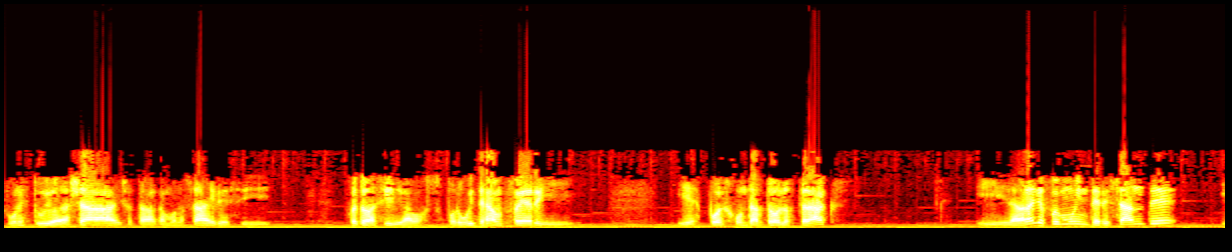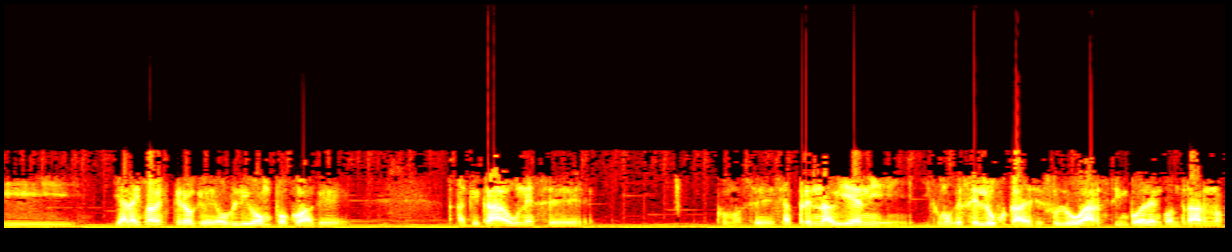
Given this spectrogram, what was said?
fue un estudio de allá y yo estaba acá en Buenos Aires y fue todo así, digamos, por WeTransfer y, y después juntar todos los tracks. Y la verdad que fue muy interesante y, y a la misma vez creo que obligó un poco a que a que cada uno se como se, se aprenda bien y, y como que se luzca desde su lugar sin poder encontrarnos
